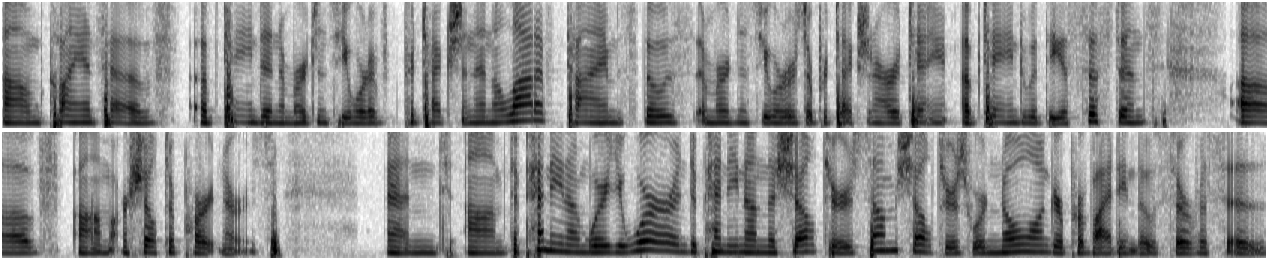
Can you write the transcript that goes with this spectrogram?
um, clients have obtained an emergency order of protection, and a lot of times those emergency orders of protection are obtained with the assistance of um, our shelter partners. And um, depending on where you were and depending on the shelters, some shelters were no longer providing those services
